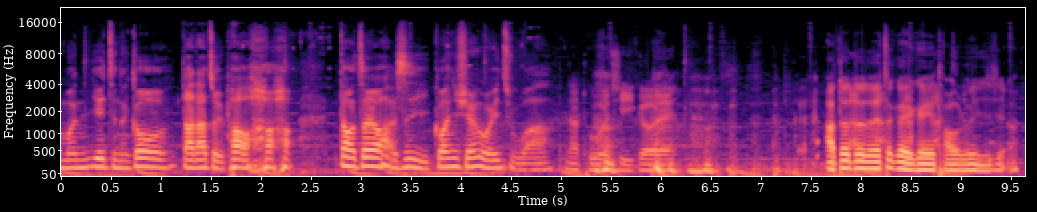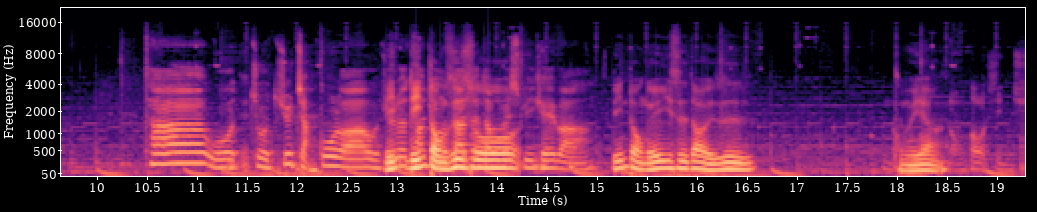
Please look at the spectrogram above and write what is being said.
我们也只能够打打嘴炮，哈哈，到最后还是以官宣为主啊。那土耳其哥嘞？啊，对对对，这个也可以讨论一下。他，我就就讲过了啊。我觉得林林董是说 SBK 吧。林董的意思到底是怎么样？浓厚兴趣，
